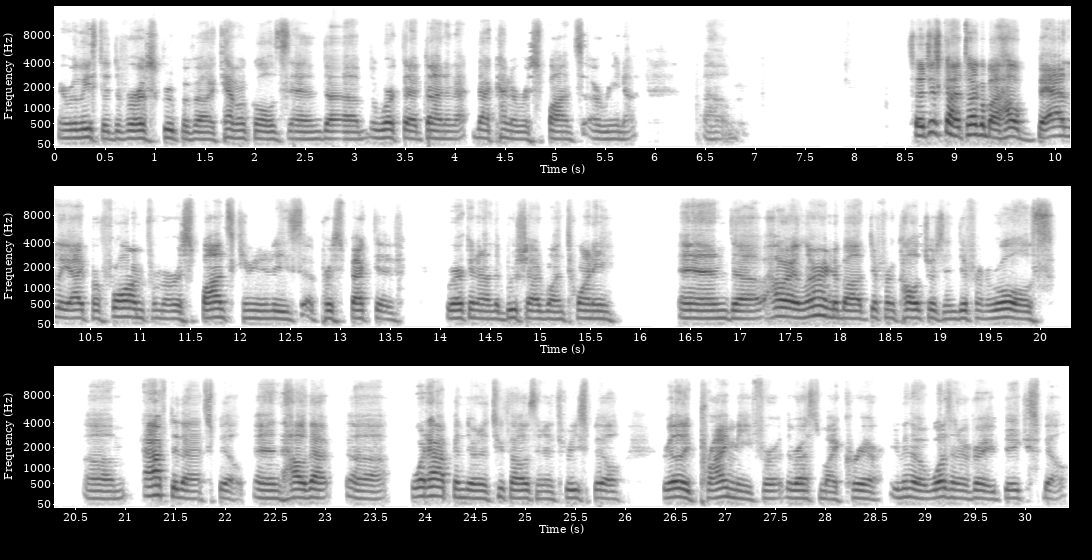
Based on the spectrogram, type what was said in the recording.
and released a diverse group of uh, chemicals and uh, the work that I've done in that, that kind of response arena. Um, so just kind of talk about how badly I performed from a response community's uh, perspective, working on the Bouchard 120 and uh, how I learned about different cultures and different roles um, after that spill and how that, uh, what happened during the 2003 spill really prime me for the rest of my career, even though it wasn't a very big spill.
